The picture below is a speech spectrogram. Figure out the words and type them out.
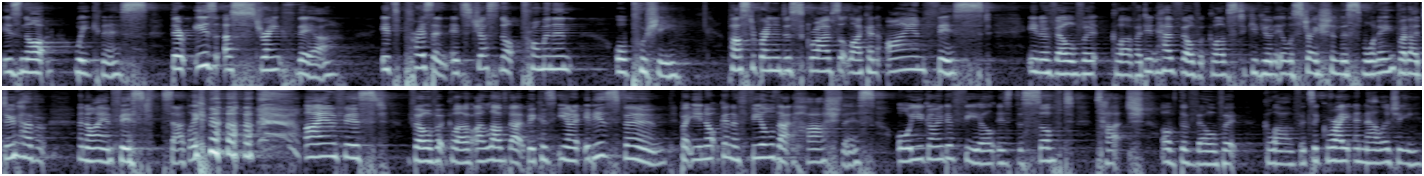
is not weakness. There is a strength there. It's present, it's just not prominent or pushy. Pastor Brennan describes it like an iron fist in a velvet glove. I didn't have velvet gloves to give you an illustration this morning, but I do have an iron fist, sadly. iron fist velvet glove. I love that because you know it is firm, but you're not going to feel that harshness. All you're going to feel is the soft touch of the velvet glove. It's a great analogy.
